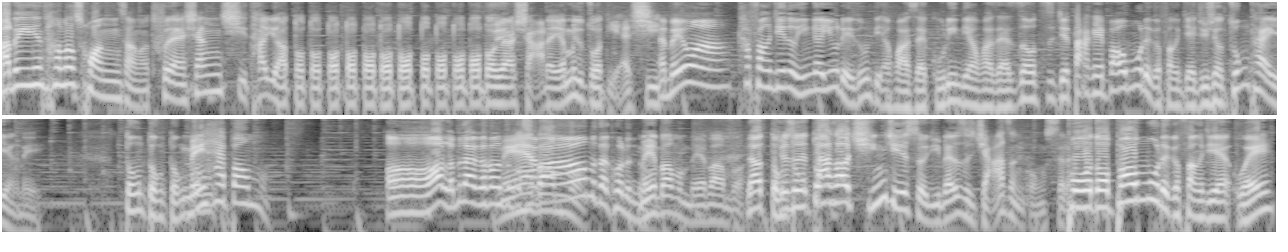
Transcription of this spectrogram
他都已经躺到床上了，突然想起他又要跺跺跺跺跺跺跺跺跺跺跺跺要下来，要么就坐电梯哎，。没有啊，他房间头应该有那种电话噻，固定电话噻，然后直接打给保姆那个房间，就像总台一样的，咚咚咚。没喊保姆，哦，那么大个房子，没喊保保姆咋可能？没有保姆，没有保姆。然后就是打扫清洁的时候，一般都是家政公司来。拨到保姆那个房间，喂，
